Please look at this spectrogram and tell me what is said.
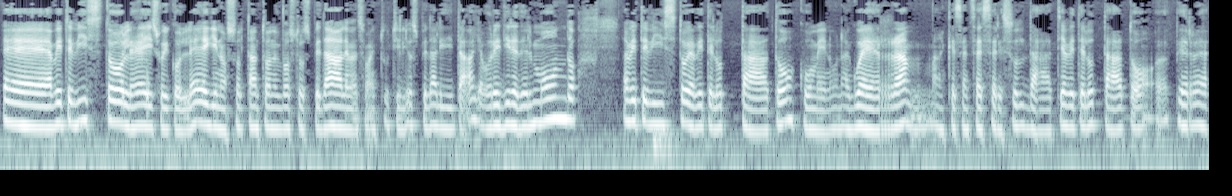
eh, avete visto lei i suoi colleghi, non soltanto nel vostro ospedale, ma insomma in tutti gli ospedali d'Italia, vorrei dire del mondo, avete visto e avete lottato come in una guerra, anche senza essere soldati, avete lottato eh, per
